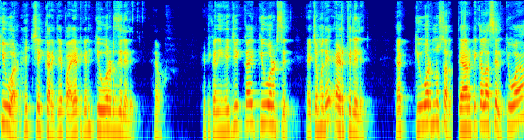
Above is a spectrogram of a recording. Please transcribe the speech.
क्यूवर्ड हे चेक करायचे. हे पहा या ठिकाणी क्यूवर्ड दिलेले आहेत. हे पहा या ठिकाणी हे जे काय क्यूवर्ड्स आहेत याच्यामध्ये ॲड केलेले आहेत. या क्यूवर्डनुसार ते आर्टिकल असेल किंवा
